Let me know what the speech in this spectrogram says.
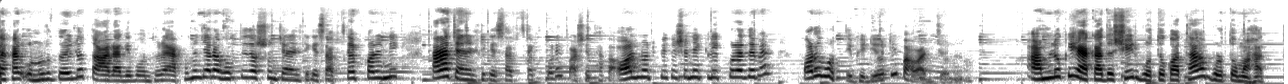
দেখার অনুরোধ রইল। তার আগে বন্ধুরা এখনও যারা ভক্তি দর্শন চ্যানেলটিকে সাবস্ক্রাইব করেননি, তারা চ্যানেলটিকে সাবস্ক্রাইব করে পাশে থাকা অল নোটিফিকেশনে ক্লিক করে দেবেন পরবর্তী ভিডিওটি পাওয়ার জন্য। আমলকি একাদশীর ব্রতকথা ব্রত মাহাত্ম।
